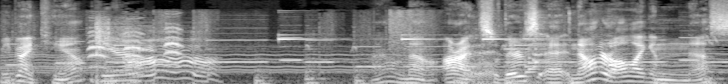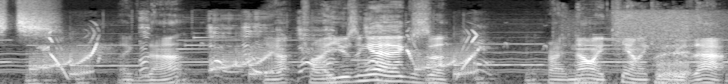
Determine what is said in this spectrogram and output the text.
Maybe I can't here? I don't know. Alright, so there's... Uh, now they're all like in nests. Like that. Yeah, try using eggs. Uh, right, now I can. I can do that.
